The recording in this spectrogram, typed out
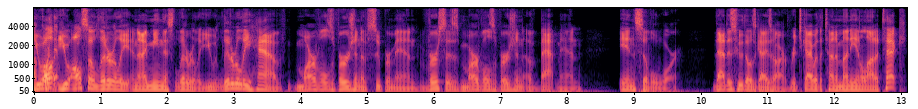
you, all, you also literally, and I mean this literally, you literally have Marvel's version of Superman versus Marvel's version of Batman in Civil War. That is who those guys are. Rich guy with a ton of money and a lot of tech.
